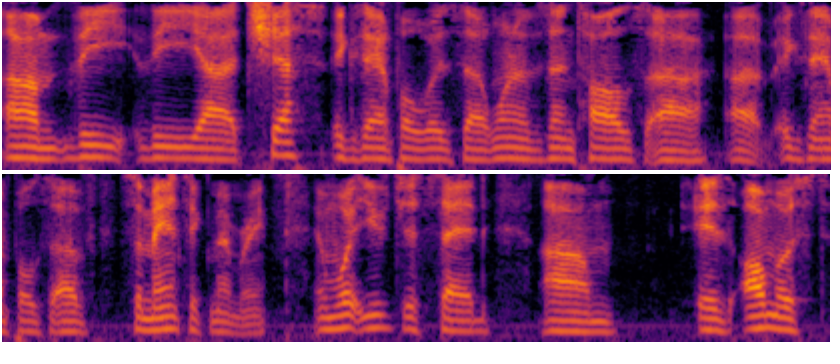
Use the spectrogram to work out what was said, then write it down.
Um, the the uh, chess example was uh, one of Zentall's uh, uh, examples of semantic memory. And what you've just said um, is almost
